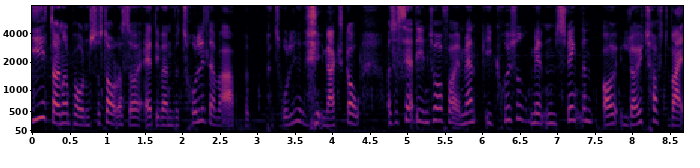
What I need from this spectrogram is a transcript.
I døgnrapporten så står der så, at det var en patrulje, der var patrulje i Nakskov, og så ser de en 42-årig mand i krydset mellem Svinglen og Løjtoftvej.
